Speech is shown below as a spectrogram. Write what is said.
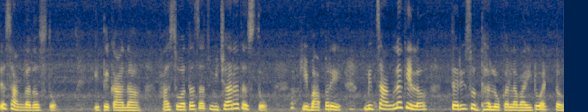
ते सांगत असतो. इथे काना हा स्वतःचाच विचारत असतो की बापरे मी चांगलं केलं तरीसुद्धा लोकांना वाईट वाटतं.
